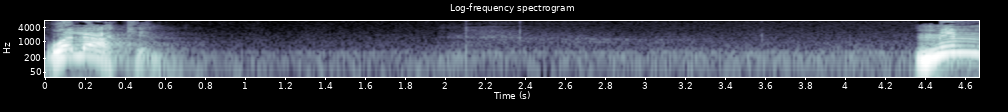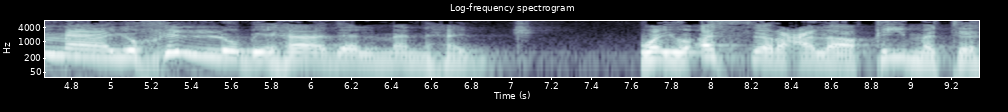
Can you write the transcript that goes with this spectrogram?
ولكن مما يخل بهذا المنهج ويؤثر على قيمته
